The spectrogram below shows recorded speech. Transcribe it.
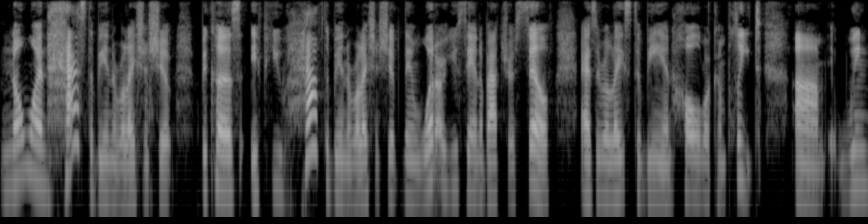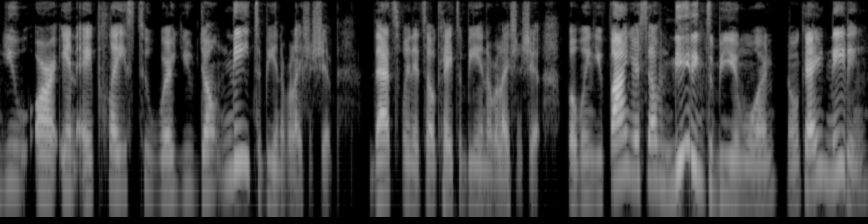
No one has to be in a relationship because if you have to be in a relationship, then what are you saying about yourself as it relates to being whole or complete? Um, when you are in a place to where you don't need to be in a relationship that's when it's okay to be in a relationship. But when you find yourself needing to be in one, okay, needing,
